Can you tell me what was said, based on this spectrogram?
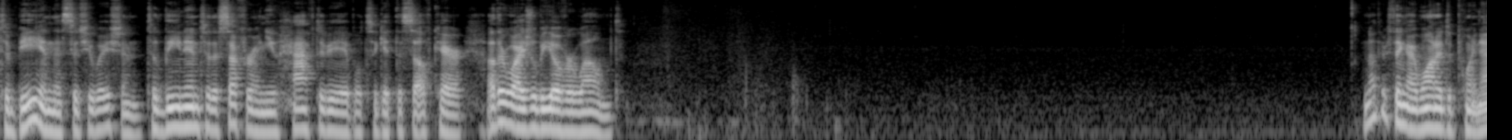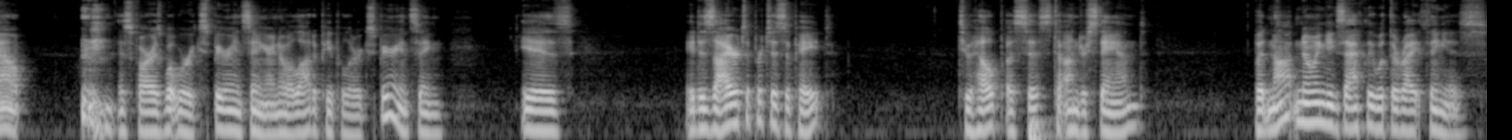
to be in this situation, to lean into the suffering, you have to be able to get the self care. Otherwise, you'll be overwhelmed. Another thing I wanted to point out, as far as what we're experiencing, I know a lot of people are experiencing, is a desire to participate, to help, assist, to understand, but not knowing exactly what the right thing is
